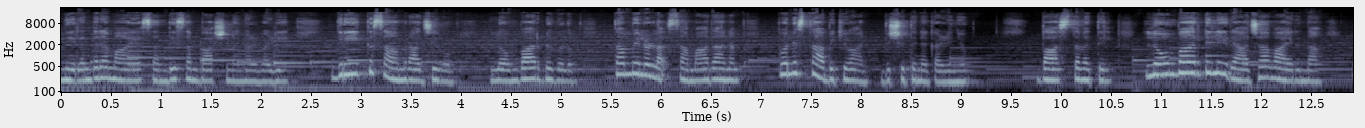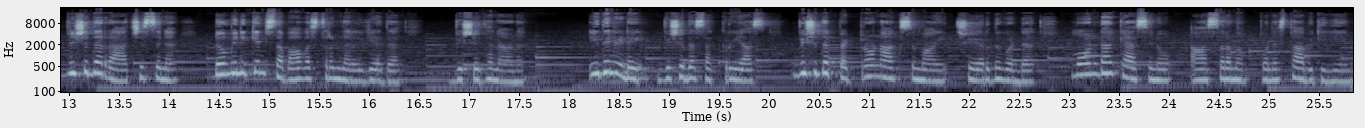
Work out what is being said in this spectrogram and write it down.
നിരന്തരമായ സന്ധി സംഭാഷണങ്ങൾ വഴി ഗ്രീക്ക് സാമ്രാജ്യവും ലോംബാർഡുകളും തമ്മിലുള്ള സമാധാനം പുനഃസ്ഥാപിക്കുവാൻ വിശുദ്ധന് കഴിഞ്ഞു. വാസ്തവത്തിൽ ലോംബാർഡിലെ രാജാവായിരുന്ന വിശുദ്ധ റാച്ചസിന് ഡൊമിനിക്കൻ സഭാവസ്ത്രം നൽകിയത് വിശുദ്ധനാണ്. ഇതിനിടെ വിശുദ്ധ സക്രിയാസ് വിശുദ്ധ പെട്രോണാക്സുമായി ചേർന്നുകൊണ്ട് മോണ്ട കാസിനോ ആശ്രമം പുനഃസ്ഥാപിക്കുകയും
